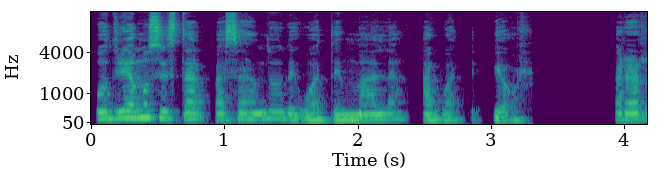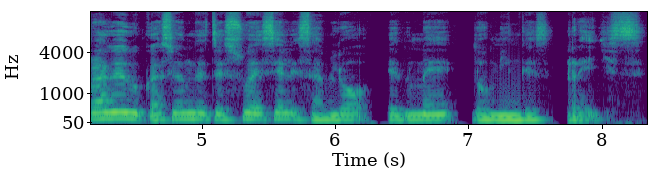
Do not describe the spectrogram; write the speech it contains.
Podríamos estar pasando de Guatemala a Guatepeor. Para Radio Educación desde Suecia les habló Edmé Domínguez Reyes.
